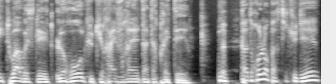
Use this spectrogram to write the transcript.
Et toi, Wesley, le rôle que tu rêverais d'interpréter? Mais pas de rôle en particulier,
